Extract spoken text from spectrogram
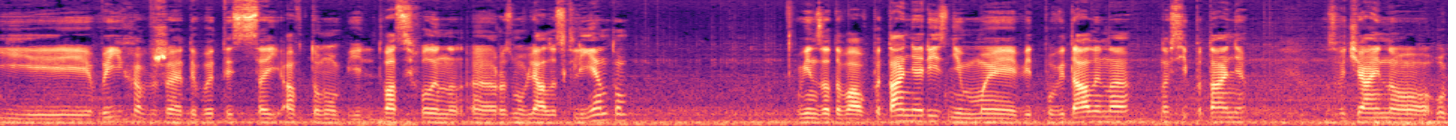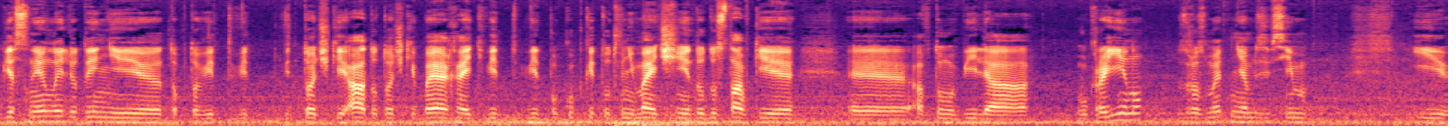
і виїхав вже дивитись цей автомобіль. 20 хвилин е, розмовляли з клієнтом. Він задавав питання різні. Ми відповідали на, на всі питання. Звичайно, об'яснили людині, тобто від, від, від точки А до точки Б, геть від, від покупки тут в Німеччині до доставки е, автомобіля в Україну з розмитненням зі всім. І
